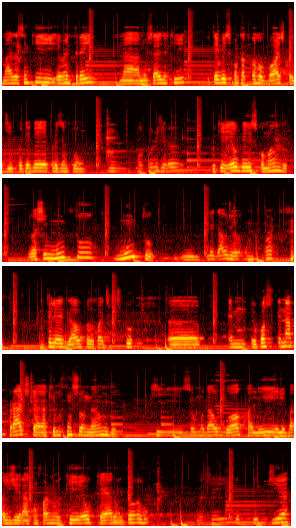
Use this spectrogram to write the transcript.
Mas assim que eu entrei na, no SESI aqui e teve esse contato com a robótica, de poder ver, por exemplo, um, um motor girando, porque eu dei esse comando, eu achei muito, muito legal, de, muito legal pelo fato de que, tipo, uh, é, eu posso ver na prática aquilo funcionando, que se eu mudar o bloco ali, ele vai girar conforme o que eu quero. Então eu, eu achei que eu podia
